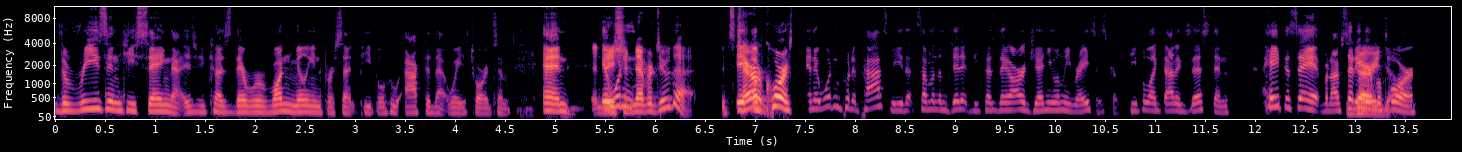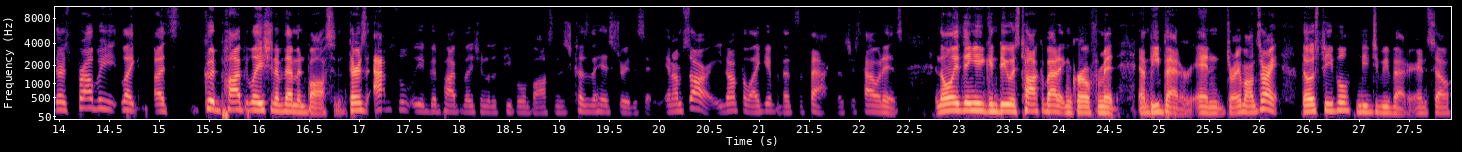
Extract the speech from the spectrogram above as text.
the reason he's saying that is because there were one million percent people who acted that way towards him, and And It they should never do that. It's it- terrible. of course, and it wouldn't put it past me that some of them did it because they are genuinely racist. Because people like that exist, and I hate to say it, but I've said it Very here dumb. before. There's probably like a good population of them in Boston. There's absolutely a good population of those people in Boston just because of the history of the city. And I'm sorry, you don't have to like it, but that's the fact. That's just how it is. And the only thing you can do is talk about it and grow from it and be better. And Draymond's right; those people need to be better. And so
